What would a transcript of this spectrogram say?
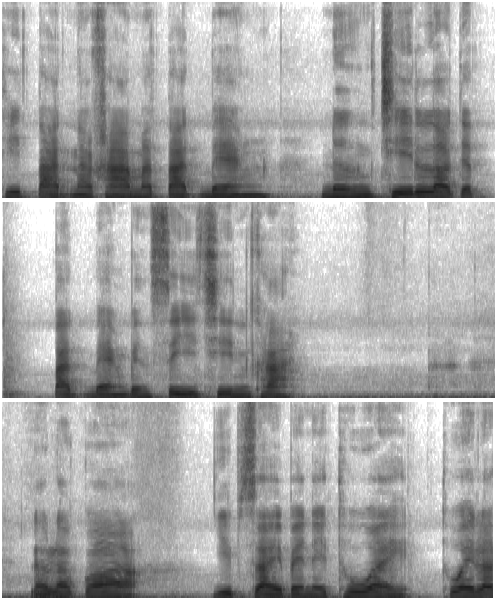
ที่ตัดนะคะมาตัดแบ่ง 1 ชิ้นเราจะตัดแบ่งเป็น 4 ชิ้นค่ะ แล้วเราก็หยิบใส่ไปในถ้วย ถ้วยละ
